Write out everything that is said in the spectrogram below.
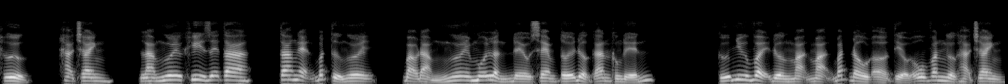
Hừ, hạ tranh, làm ngươi khi dễ ta, ta nghẹn bất tử ngươi, bảo đảm ngươi mỗi lần đều xem tới được ăn không đến. Cứ như vậy đường mạn mạn bắt đầu ở tiểu ô văn ngược hạ tranh,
